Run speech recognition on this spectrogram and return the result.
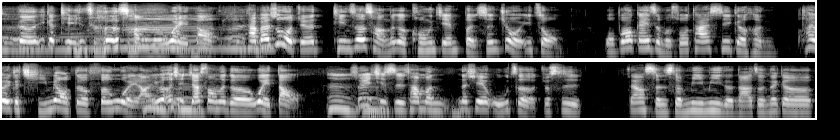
对的一个停车场的味道。坦白说，我觉得停车场那个空间本身就有一种，我不知道该怎么说，它是一个很，它有一个奇妙的氛围啦。因为而且加上那个味道，嗯，所以其实他们那些舞者就是这样神神秘秘的拿着那个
